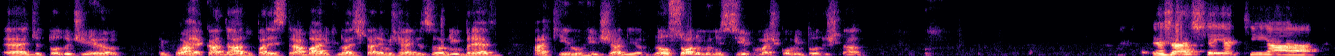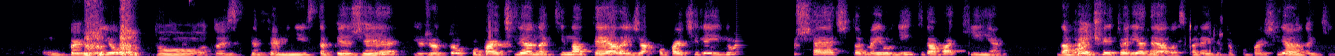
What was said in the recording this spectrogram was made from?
é, de todo o dinheiro que for arrecadado para esse trabalho que nós estaremos realizando em breve aqui no Rio de Janeiro. Não só no município, mas como em todo o estado. Eu já achei aqui a, o perfil do, do Esquerda Feminista PG, eu já estou compartilhando aqui na tela e já compartilhei no chat também o link da vaquinha da prefeitoria delas. Espera aí que eu estou compartilhando aqui.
